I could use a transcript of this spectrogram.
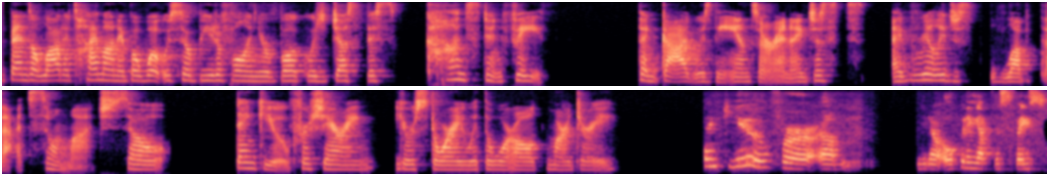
spend a lot of time on it, but what was so beautiful in your book was just this constant faith that God was the answer. And I just, I really just loved that so much. So thank you for sharing your story with the world, Marjorie. Thank you for, um, you know, opening up the space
